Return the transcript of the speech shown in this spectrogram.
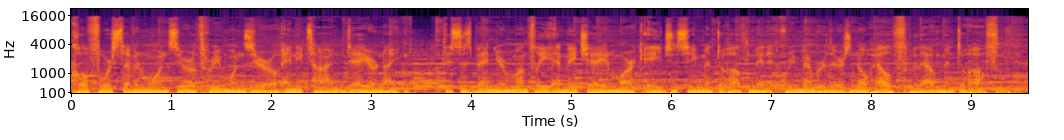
Call 471 0310 anytime, day or night. This has been your monthly MHA and MARC Agency Mental Health Minute. Remember, there's no health without mental health.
